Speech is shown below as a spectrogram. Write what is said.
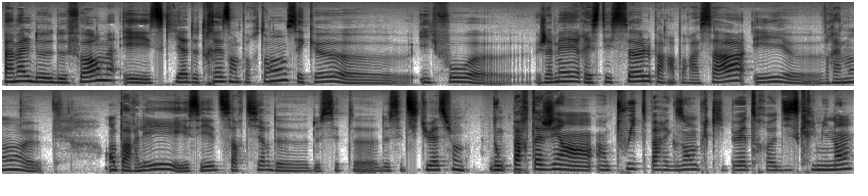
pas mal de, formes et ce qu'il y a de très important, c'est que il faut jamais rester seul par rapport à ça et vraiment en parler et essayer de sortir de, cette, de cette situation. Donc partager un, tweet, par exemple, qui peut être discriminant,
